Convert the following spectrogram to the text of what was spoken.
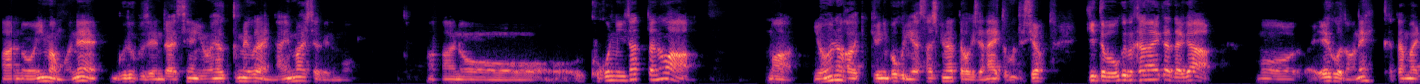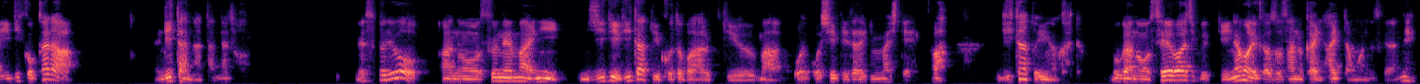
あの、今もね、グループ全体1400名ぐらいになりましたけども、あのー、ここに至ったのは、まあ、世の中が急に僕に優しくなったわけじゃないと思うんですよ。きっと僕の考え方が、もう、エゴのね、塊、利己から利他になったんだと。で、それを、あの、数年前に、自利利他という言葉があるっていう、まあ、教えていただきまして、あ、利他というのかと。僕あの、清和塾って稲森和夫さんの会に入ったもんですからね、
